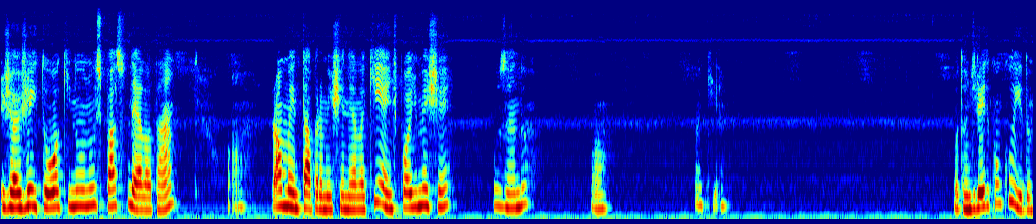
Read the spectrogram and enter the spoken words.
já ajeitou aqui no, no espaço dela, tá? Ó, pra aumentar, pra mexer nela aqui, a gente pode mexer usando, ó, aqui. Botão direito concluído.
